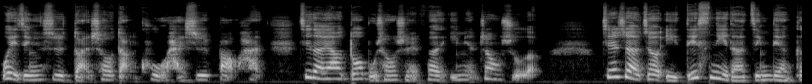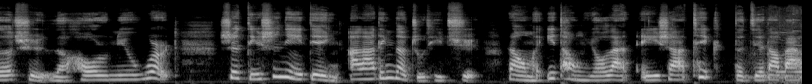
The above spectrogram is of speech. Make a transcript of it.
我已经是短袖短裤，还是暴汗，记得要多补充水分，以免中暑了。接着就以 Disney 的经典歌曲《The Whole New World》，是迪士尼电影《阿拉丁》的主题曲，让我们一同游览 Asiatique 的街道吧。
